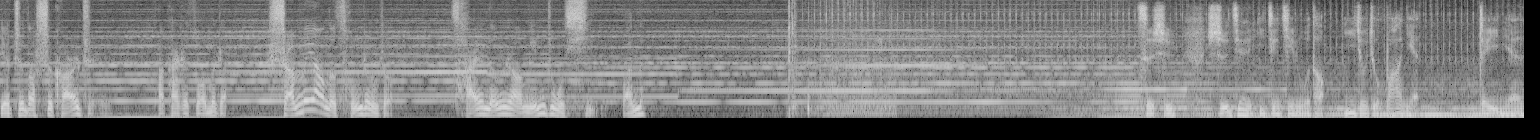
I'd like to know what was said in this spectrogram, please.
也知道适可而止，他开始琢磨着，什么样的从政者才能让民众喜欢呢？此时，时间已经进入到一九九八年。这一年，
